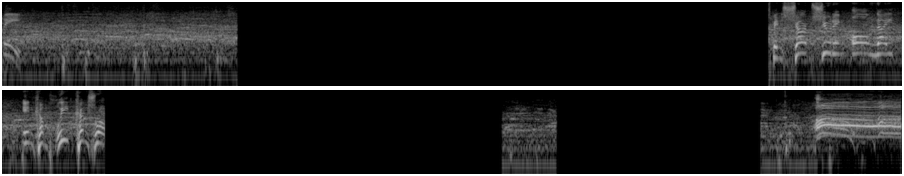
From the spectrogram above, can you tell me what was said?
Gianni. It's been sharp shooting all night in complete control.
